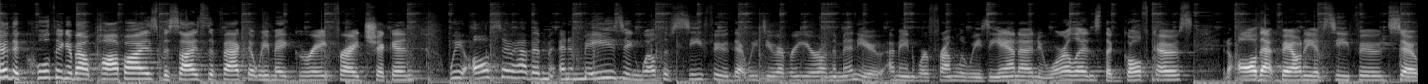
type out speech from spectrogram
know the cool thing about Popeyes, besides the fact that we make great fried chicken, we also have an amazing wealth of seafood that we do every year on the menu. I mean, we're from Louisiana, New Orleans, the Gulf Coast, and all that bounty of seafood. So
